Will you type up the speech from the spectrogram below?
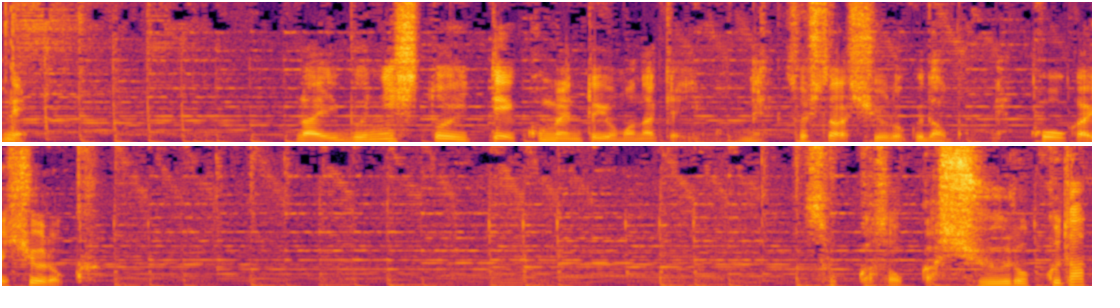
ね。ライブにしといてコメント読まなきゃいいもんね。そしたら収録だもんね。公開収録。そっかそっか、収録だっ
